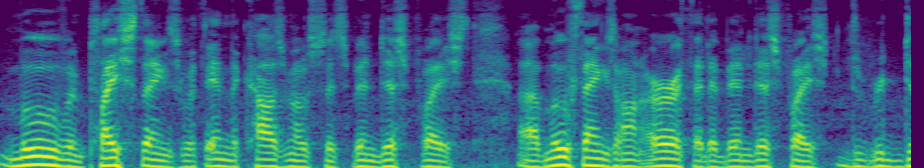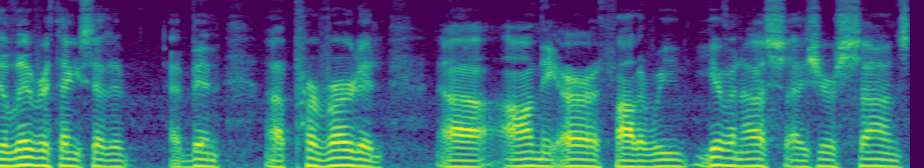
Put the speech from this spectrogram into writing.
move and place things within the cosmos that's been displaced, uh, move things on Earth that have been displaced, deliver things that have, have been uh, perverted, uh, on the earth, Father. We've given us as your sons,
